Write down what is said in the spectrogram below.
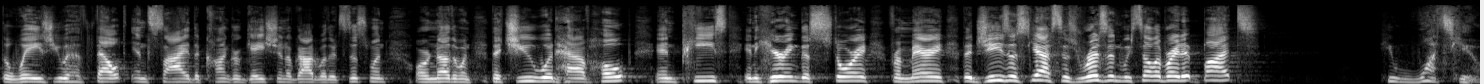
the ways you have felt inside the congregation of God, whether it's this one or another one, that you would have hope and peace in hearing this story from Mary that Jesus, yes, is risen. We celebrate it, but he wants you.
